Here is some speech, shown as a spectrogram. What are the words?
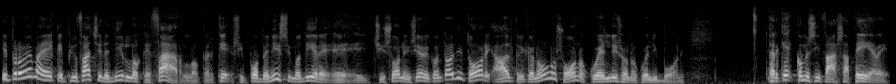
Il problema è che è più facile dirlo che farlo, perché si può benissimo dire eh, ci sono insiemi contraddittori, altri che non lo sono, quelli sono quelli buoni. Perché come si fa a sapere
